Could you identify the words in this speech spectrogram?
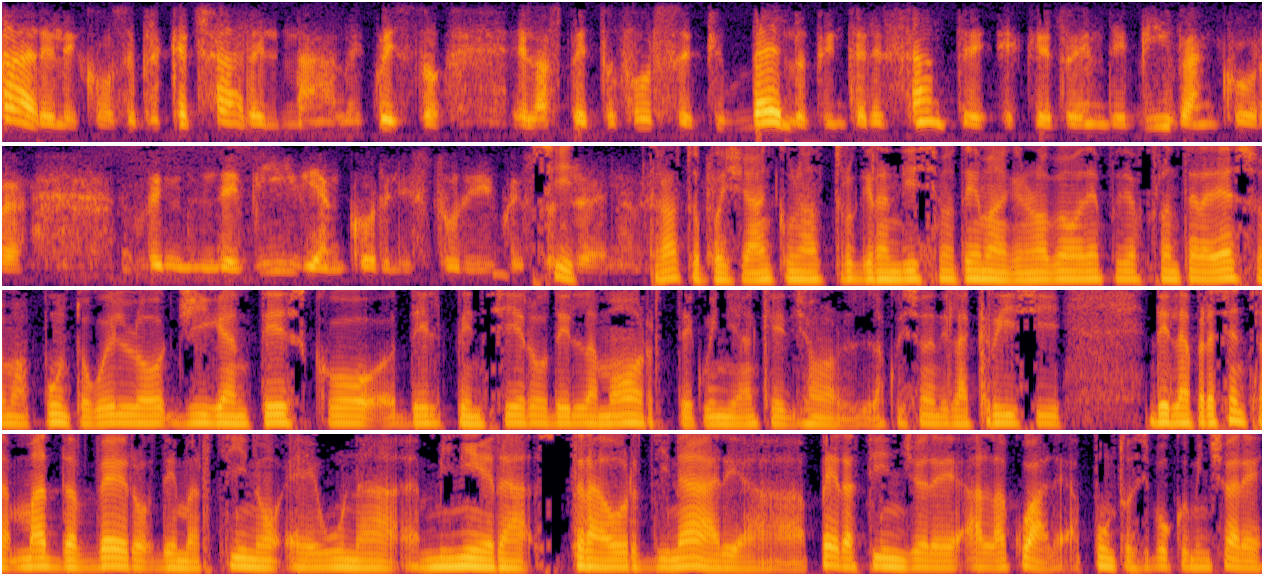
cacciare le cose, per cacciare il male. Questo è l'aspetto forse più bello, più interessante e che rende viva ancora, rende vivi ancora gli studi di questo sì, genere. Tra l'altro poi c'è anche un altro grandissimo tema che non abbiamo tempo di affrontare adesso, ma appunto quello gigantesco del pensiero della morte, quindi anche diciamo, la questione della crisi della presenza, ma davvero De Martino è una miniera straordinaria per attingere alla quale appunto si può cominciare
